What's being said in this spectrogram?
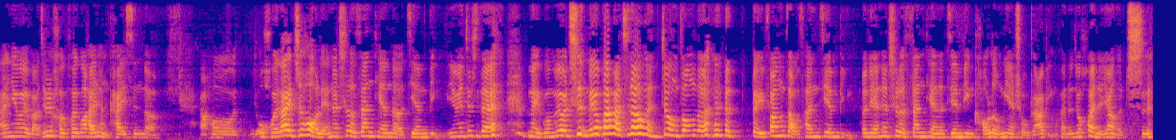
Anyway 吧，就是回回国还是很开心的。然后我回来之后，我连着吃了三天的煎饼，因为就是在 美国没有吃，没有办法吃到很正宗的北方早餐煎饼，我连着吃了三天的煎饼、烤冷面、手抓饼，反正就换着样的吃，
